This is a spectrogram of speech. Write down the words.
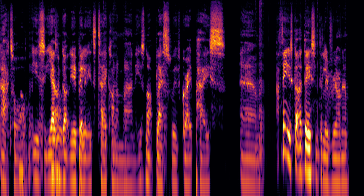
at all. He's he hasn't got the ability to take on a man. He's not blessed with great pace. Um, I think he's got a decent delivery on him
